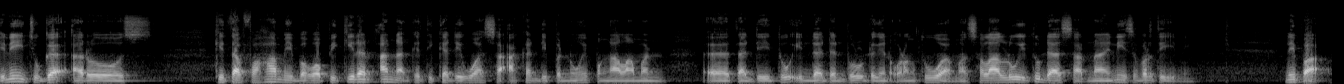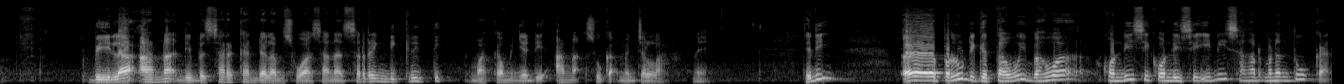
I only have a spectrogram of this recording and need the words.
ini juga harus kita fahami bahwa pikiran anak ketika dewasa akan dipenuhi pengalaman eh, tadi itu indah dan buruk dengan orang tua. Masa lalu itu dasar. Nah ini seperti ini. Ini Pak, bila anak dibesarkan dalam suasana sering dikritik, maka menjadi anak suka mencela. Nih. Jadi eh, perlu diketahui bahwa kondisi-kondisi ini sangat menentukan.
